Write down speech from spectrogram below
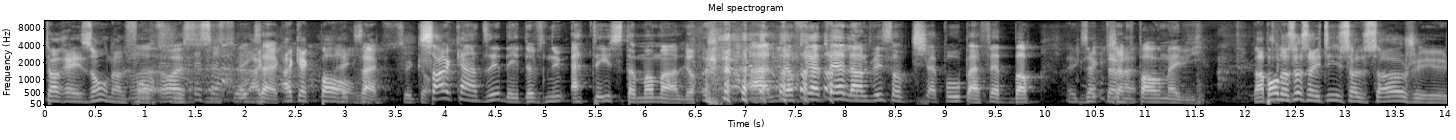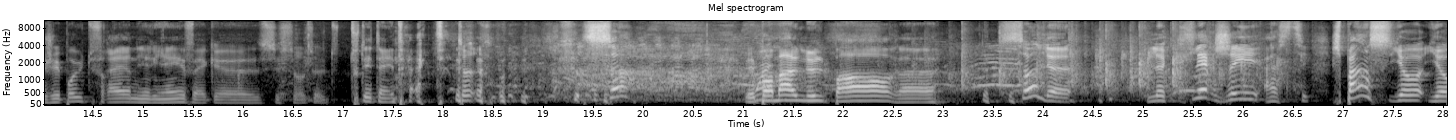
t'as raison, dans le fond. Ouais, ouais. c'est ça. À- Exact. À, quelque part. Exact. Sœur Candide est devenue athée ce moment-là. elle l'a frappé, elle a enlevé son petit chapeau, puis elle a fait bon, je Exactement. repars ma vie. À part de ça, ça a été seule sœur. J'ai, j'ai pas eu de frère ni rien. Fait que c'est ça. c'est- tout est intact. Tout- Ça, J'ai pas mal nulle part. euh. ça, le. Le clergé, asti. je pense qu'il y, a- il y a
